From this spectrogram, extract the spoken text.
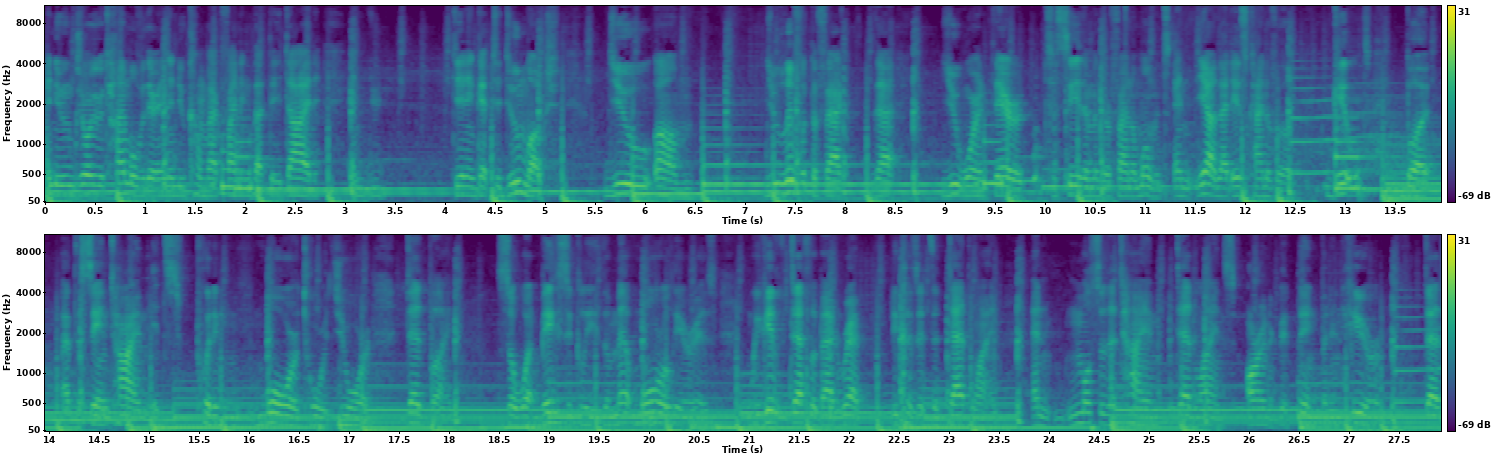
and you enjoy your time over there, and then you come back finding that they died and you didn't get to do much. You um you live with the fact that you weren't there to see them in their final moments, and yeah, that is kind of a guilt, but at the same time, it's putting more towards your deadline. So what basically the moral here is we give death a bad rep because it's a deadline, and most of the time deadlines aren't a good thing. But in here, that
